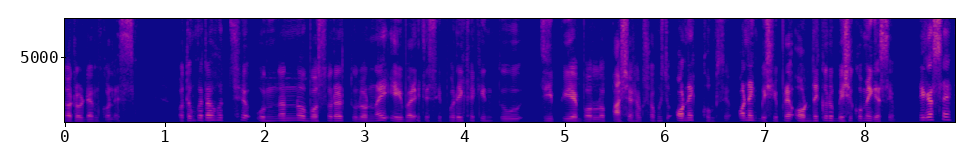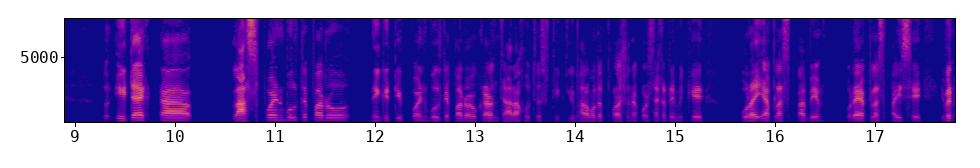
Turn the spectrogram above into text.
নটরডেম কলেজ। প্রথম কথা হচ্ছে অন্যান্য বছরের তুলনায় এইবার এইচএসসি পরীক্ষা কিন্তু জিপিএ বলল পাশের সব সবকিছু অনেক কমছে, অনেক বেশি, প্রায় অর্ধেকেরও বেশি কমে গেছে, ঠিক আছে? তো এটা একটা প্লাস পয়েন্ট বলতে পারো নেগেটিভ পয়েন্ট বলতে পারো, কারণ যারা হচ্ছে স্ট্রিক্টলি ভালো মতো পড়াশোনা করছে একাডেমিকে ওরাই এ প্লাস পাবে ওরা এ প্লাস পাইছে। ইভেন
